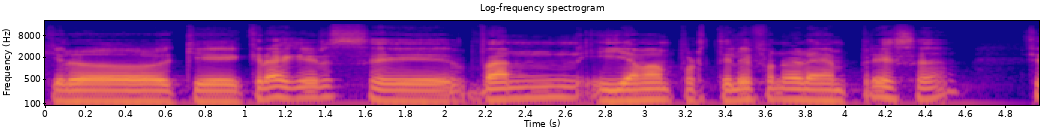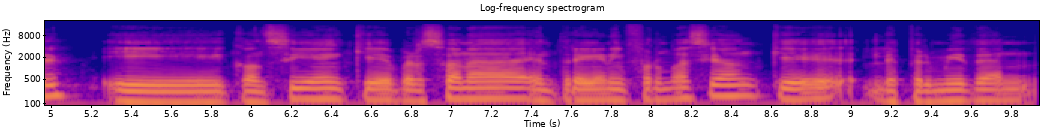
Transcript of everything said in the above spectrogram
que, lo- que crackers eh, van y llaman por teléfono a la empresa Sí. y consiguen que personas entreguen información que les permitan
